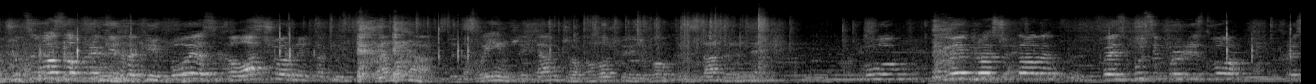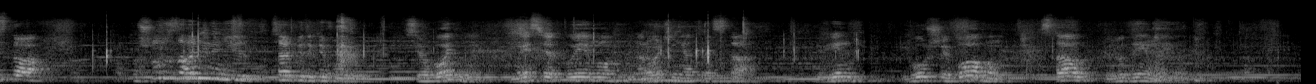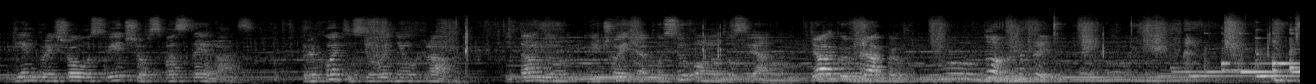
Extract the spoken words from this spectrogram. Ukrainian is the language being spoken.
Що це у вас за прикид такий? Пояс, халат чорний такий. Я монах своїм життям проголошую любов Христа до людей. О, ми якраз читали в Фейсбуці про Різдво Христа. А що взагалі нині в церкві таке буде? Сьогодні ми святкуємо народження Христа. Він, бувши Богом, став людиною. Він прийшов у світ, щоб спасти нас. Приходьте сьогодні у храм, і там ви відчуєте усю повноту свята. Дякую, дякую. Ну, добре, не прийде.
